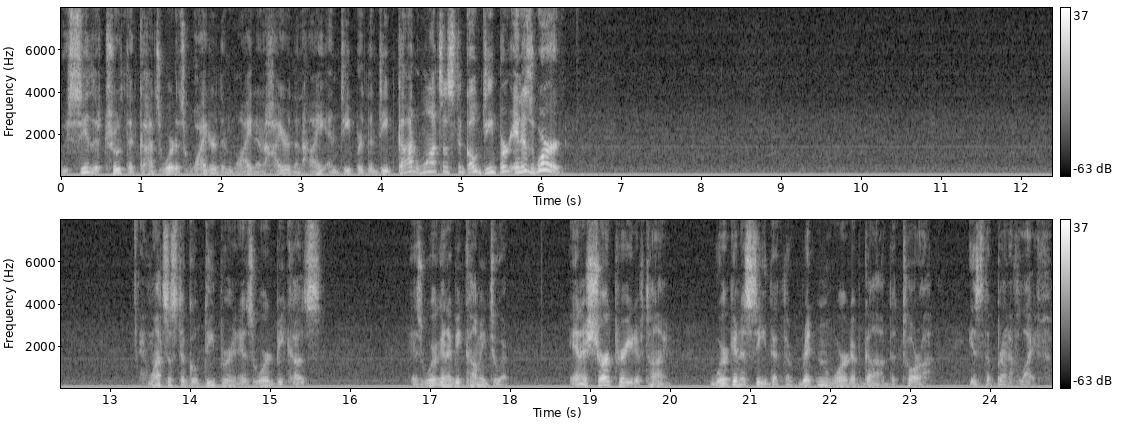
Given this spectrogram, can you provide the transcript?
We see the truth that God's Word is wider than wide and higher than high and deeper than deep. God wants us to go deeper in His Word. Wants us to go deeper in His Word because as we're going to be coming to it in a short period of time, we're going to see that the written Word of God, the Torah, is the bread of life.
